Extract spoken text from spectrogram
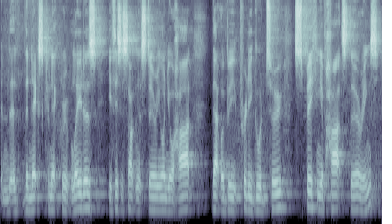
the, next Connect Group leaders. If this is something that's stirring on your heart, that would be pretty good too. Speaking of heart stirrings,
